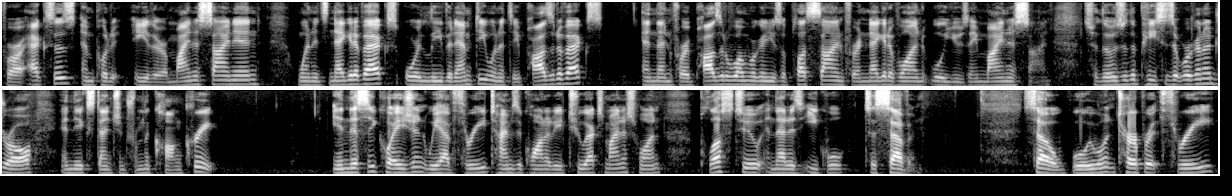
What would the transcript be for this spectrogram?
for our x's and put either a minus sign in when it's negative x or leave it empty when it's a positive x. And then for a positive one, we're going to use a plus sign. For a negative one, we'll use a minus sign. So those are the pieces that we're going to draw and the extension from the concrete. In this equation, we have 3 times the quantity 2x minus 1 plus 2, and that is equal to 7. So we will interpret 3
